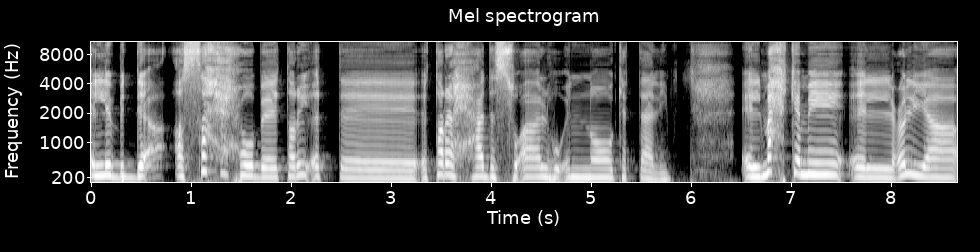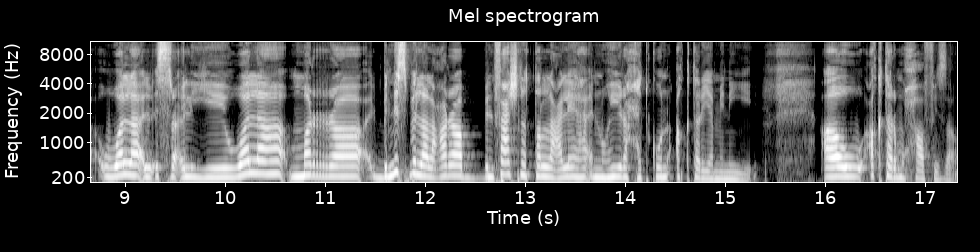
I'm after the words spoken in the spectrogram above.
اللي بدي أصححه بطريقة آه، طرح هذا السؤال هو إنه كالتالي المحكمة العليا ولا الإسرائيلية ولا مرة بالنسبة للعرب بنفعش نطلع عليها إنه هي رح تكون أكتر يمينية أو أكتر محافظة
